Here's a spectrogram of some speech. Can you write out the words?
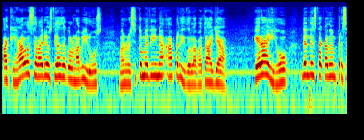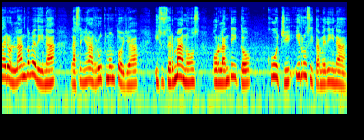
Aquejado hace varios días de coronavirus, Manuelcito Medina ha perdido la batalla. Era hijo del destacado empresario Orlando Medina, la señora Ruth Montoya y sus hermanos Orlandito, Cuchi y Rusita Medina.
